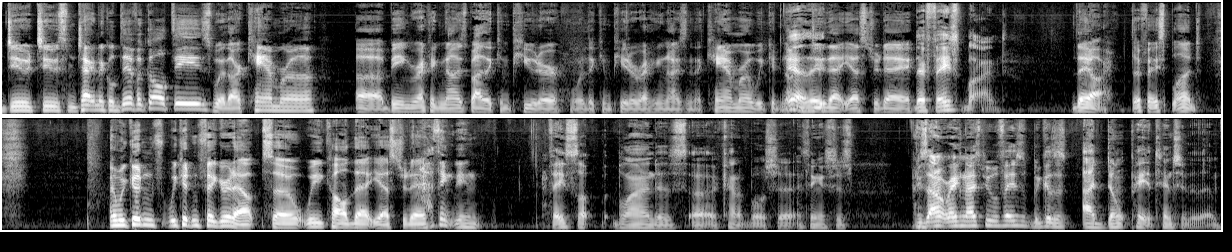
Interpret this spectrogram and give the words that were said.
due to some technical difficulties with our camera uh, being recognized by the computer or the computer recognizing the camera, we could not Yeah, they- do that yesterday. They're face blind. They are. They're face blind. And we couldn't we couldn't figure it out, so we called that yesterday. I think being face blind is uh, kind of bullshit. I think it's just because I don't recognize people's faces because I don't pay attention to them.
